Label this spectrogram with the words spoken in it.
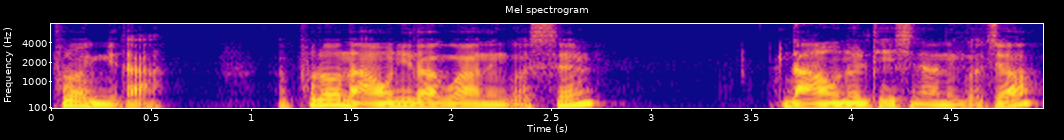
프로입니다. 프로나운이라고 하는 것은 나운을 대신하는 거죠.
